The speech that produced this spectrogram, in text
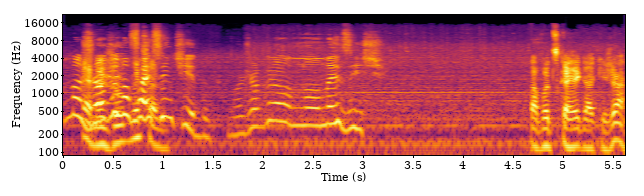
No É, no jogo, jogo não faz saber. sentido. No jogo não, não existe. Tá, vou descarregar aqui já?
